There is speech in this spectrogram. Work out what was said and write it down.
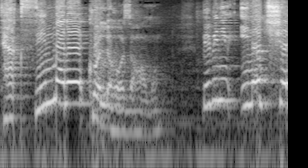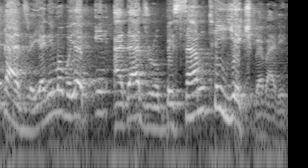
تقسیم بر کل حوزه هامون ببینیم اینا چقدره. یعنی ما باید این عدد رو به سمت یک ببریم.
